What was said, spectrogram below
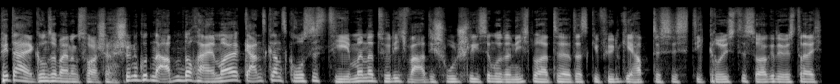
Peter Heik, unser Meinungsforscher. Schönen guten Abend noch einmal. Ganz, ganz großes Thema natürlich war die Schulschließung oder nicht. Man hat äh, das Gefühl gehabt, das ist die größte Sorge, die Österreich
